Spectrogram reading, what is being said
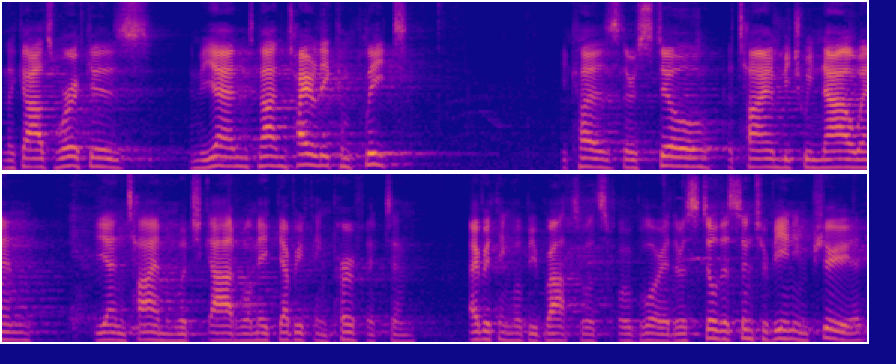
And that God's work is, in the end, not entirely complete because there's still the time between now and the end time in which God will make everything perfect and everything will be brought to its full glory. There's still this intervening period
